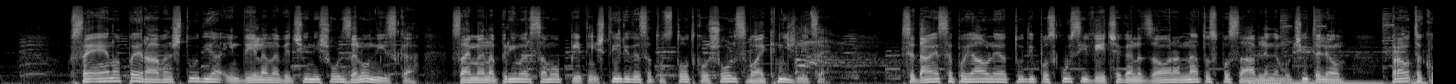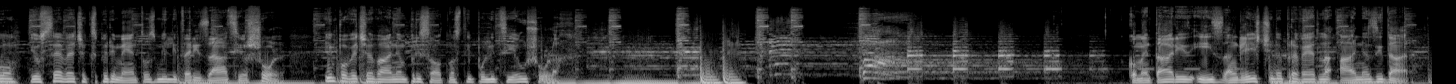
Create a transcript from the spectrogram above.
Vseeno pa je raven študija in dela na večini šol zelo nizka, saj ima naprimer samo 45 odstotkov šol svoje knjižnice. Sedaj se pojavljajo tudi poskusi večjega nadzora nad usposabljanjem učiteljev, prav tako je vse več eksperimentov z militarizacijo šol in povečevanjem prisotnosti policije v šolah. Komentarji iz angleščine prevedla Anja Zidar.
